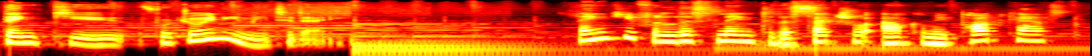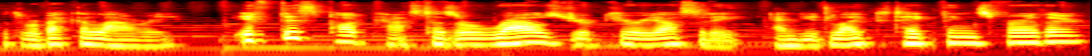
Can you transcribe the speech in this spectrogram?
Thank you for joining me today. Thank you for listening to the Sexual Alchemy Podcast with Rebecca Lowrie. If this podcast has aroused your curiosity and you'd like to take things further,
